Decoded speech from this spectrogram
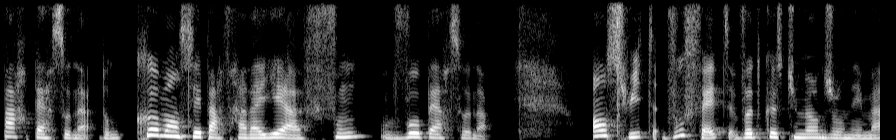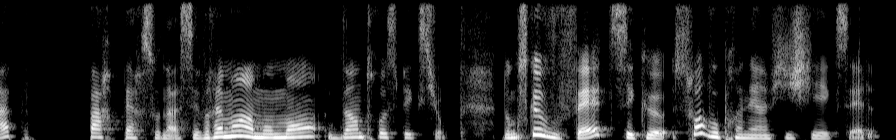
par persona. Donc, commencez par travailler à fond vos personas. Ensuite, vous faites votre Customer Journey Map par persona. C'est vraiment un moment d'introspection. Donc, ce que vous faites, c'est que soit vous prenez un fichier Excel,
